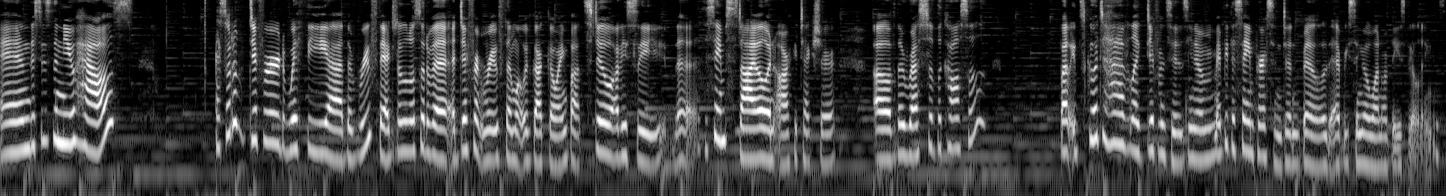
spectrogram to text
And this is the new house. I sort of differed with the uh, the roof there, just a little sort of a, a, different roof than what we've got going, but still obviously the, the same style and architecture of the rest of the castle. But it's good to have like differences, you know, maybe the same person didn't build every single one of these buildings.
